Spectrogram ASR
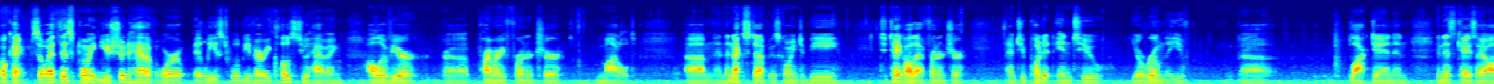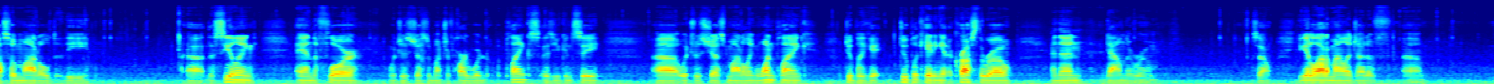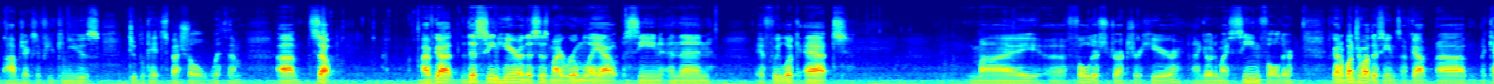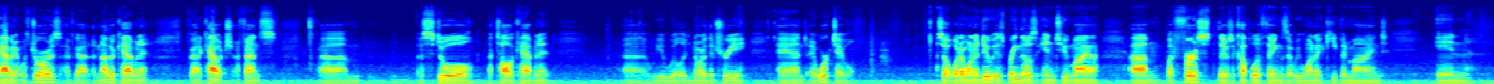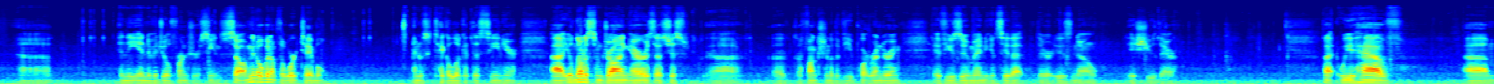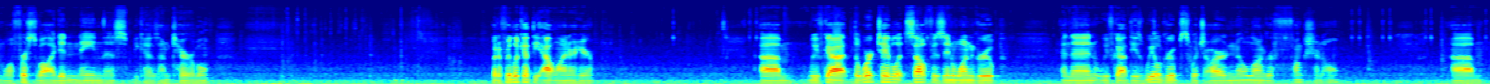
Okay, so at this point, you should have, or at least will be very close to having, all of your uh, primary furniture modeled. Um, and the next step is going to be to take all that furniture and to put it into your room that you've uh, blocked in. And in this case, I also modeled the uh, the ceiling and the floor, which is just a bunch of hardwood planks, as you can see, uh, which was just modeling one plank duplicate, duplicating it across the row, and then down the room. So you get a lot of mileage out of um, objects if you can use duplicate special with them. Um, so I've got this scene here, and this is my room layout scene. And then if we look at my uh, folder structure here, I go to my scene folder. I've got a bunch of other scenes. I've got uh, a cabinet with drawers. I've got another cabinet. I've got a couch, a fence, um, a stool, a tall cabinet. Uh, we will ignore the tree and a work table. So what I want to do is bring those into Maya. Um, but first, there's a couple of things that we want to keep in mind in uh, in the individual furniture scenes. So I'm going to open up the work table and just take a look at this scene here. Uh, you'll notice some drawing errors. That's just uh, a, a, function of the viewport rendering. If you zoom in, you can see that there is no issue there. But we have, um, well, first of all, I didn't name this because I'm terrible. But if we look at the outliner here, um, we've got the work table itself is in one group, and then we've got these wheel groups which are no longer functional. Um,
